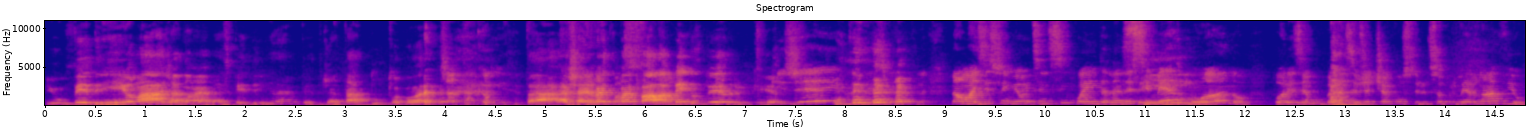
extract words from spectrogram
E o Pedrinho lá, já não é mais Pedrinho, né? O Pedro já tá adulto agora. Já tá caminhando. Tá, a Chayane vai, vai falar bem do Pedro, porque... Que jeito, que jeito. né? Não, mas isso em 1850, né? Nesse Sim. mesmo ano, por exemplo, o Brasil já tinha construído seu primeiro navio.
